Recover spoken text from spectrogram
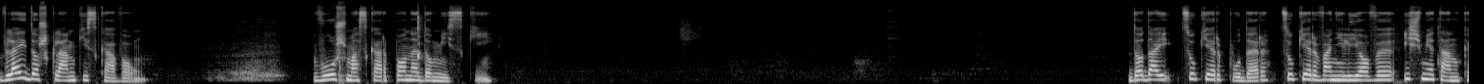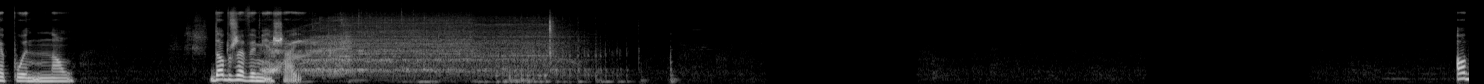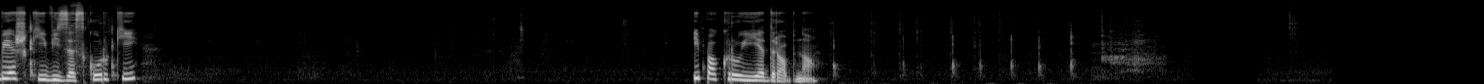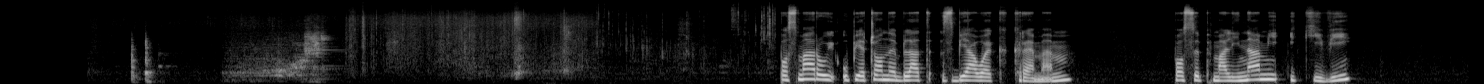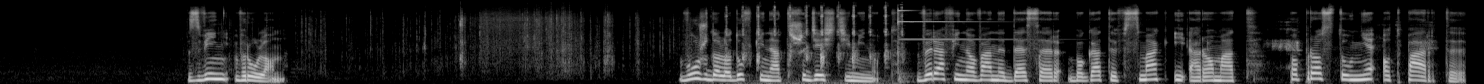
Wlej do szklanki z kawą. Włóż mascarpone do miski. Dodaj cukier puder, cukier waniliowy i śmietankę płynną. Dobrze wymieszaj. Obierz kiwi ze skórki. I pokrój je drobno. Posmaruj upieczony blat z białek kremem. Posyp malinami i kiwi. Zwiń w rulon. Włóż do lodówki na 30 minut. Wyrafinowany deser, bogaty w smak i aromat, po prostu nieodparty.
